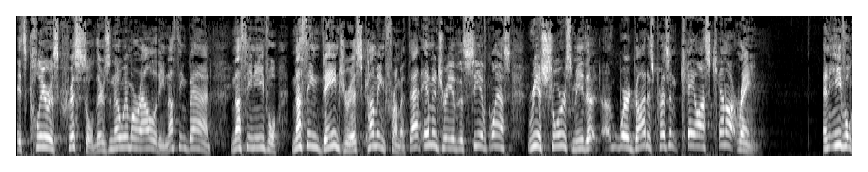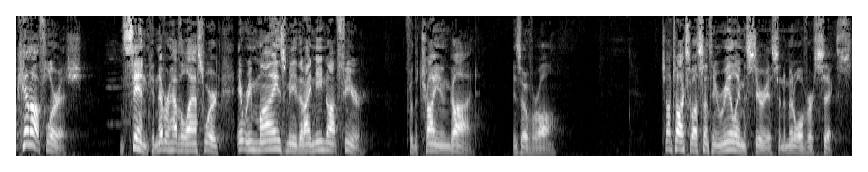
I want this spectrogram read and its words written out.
It's clear as crystal. There's no immorality, nothing bad, nothing evil, nothing dangerous coming from it. That imagery of the sea of glass reassures me that uh, where God is present, chaos cannot reign, and evil cannot flourish, and sin can never have the last word. It reminds me that I need not fear, for the triune God is over all. John talks about something really mysterious in the middle of verse 6.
